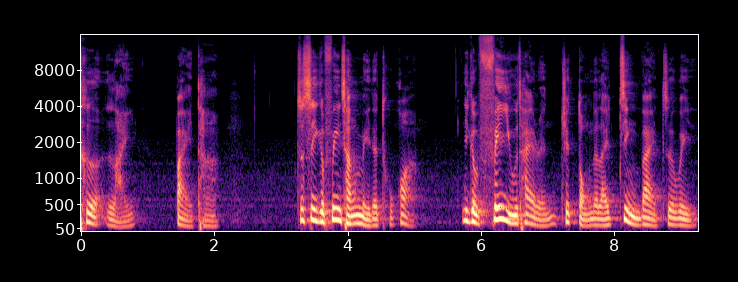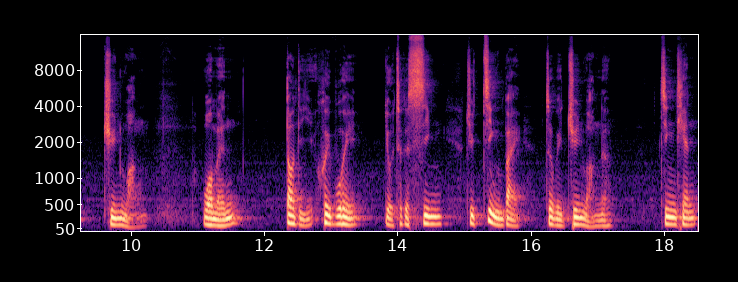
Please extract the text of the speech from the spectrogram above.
特来拜他。这是一个非常美的图画。一个非犹太人却懂得来敬拜这位君王。我们到底会不会有这个心去敬拜？这位君王呢？今天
